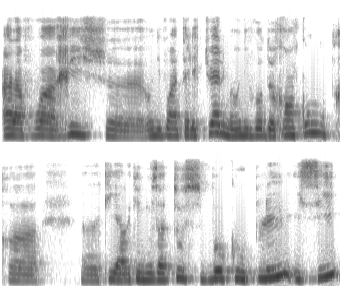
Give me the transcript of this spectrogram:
à la fois riche au niveau intellectuel, mais au niveau de rencontre qui, qui, nous a tous beaucoup plu ici.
